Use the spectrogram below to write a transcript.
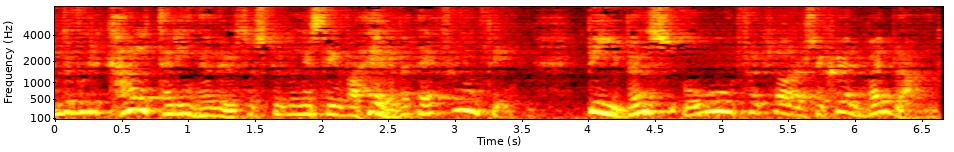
Om det vore kallt här inne nu så skulle ni se vad hävel är för någonting. Bibelns ord förklarar sig själva ibland.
